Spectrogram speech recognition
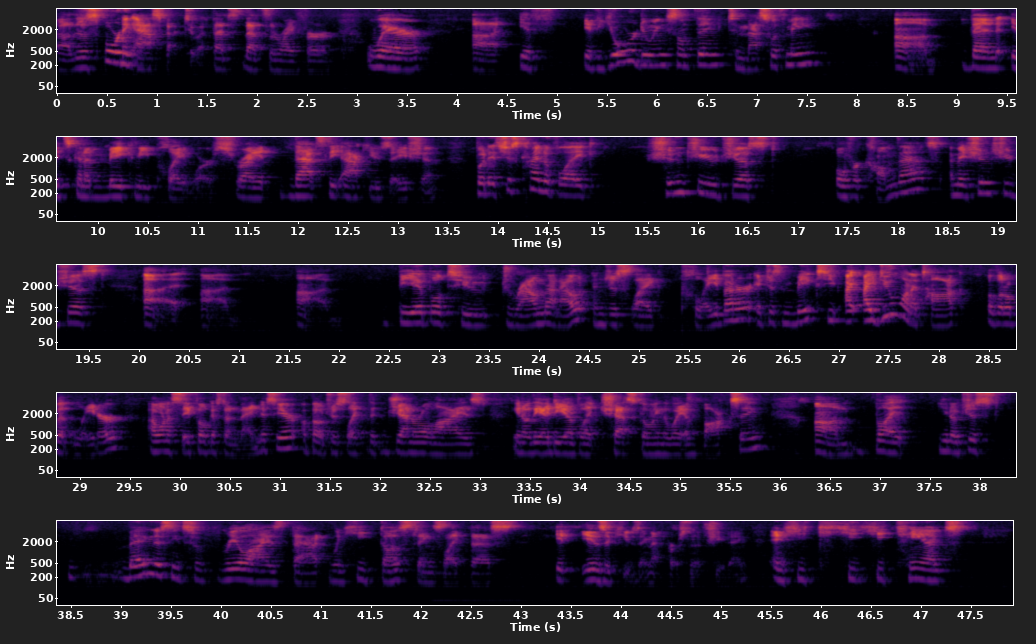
uh, there's a sporting aspect to it that's that's the right verb where uh, if if you're doing something to mess with me uh, then it's gonna make me play worse right that's the accusation but it's just kind of like shouldn't you just overcome that I mean shouldn't you just uh, uh, uh, be able to drown that out and just like play better. It just makes you. I, I do want to talk a little bit later. I want to stay focused on Magnus here about just like the generalized, you know, the idea of like chess going the way of boxing. Um, but, you know, just Magnus needs to realize that when he does things like this, it is accusing that person of cheating. And he, he, he can't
